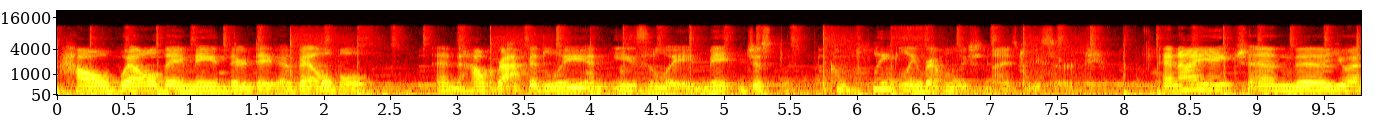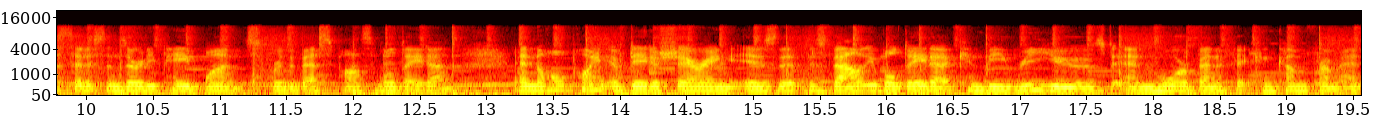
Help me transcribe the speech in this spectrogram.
how well they made their data available and how rapidly and easily made, just completely revolutionized research. NIH and the US citizens already paid once for the best possible data. And the whole point of data sharing is that this valuable data can be reused and more benefit can come from it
